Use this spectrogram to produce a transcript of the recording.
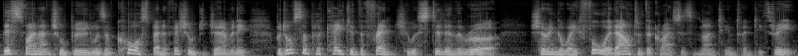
This financial boon was of course beneficial to Germany, but also placated the French who were still in the Ruhr, showing a way forward out of the crisis of 1923.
